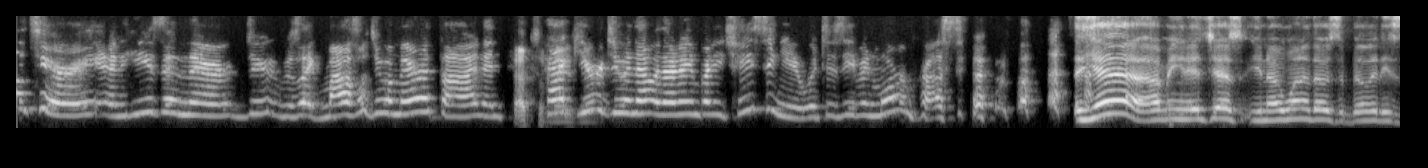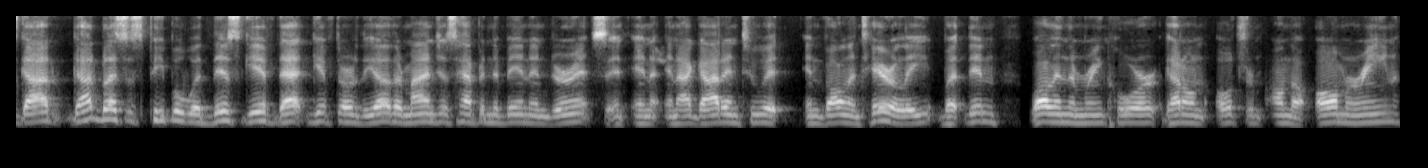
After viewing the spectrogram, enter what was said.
military and he's in there do it was like might as well do a marathon and That's heck you're doing that without anybody chasing you which is even more impressive. Yeah i mean it's just you know one of those abilities god god blesses people with this gift that gift or the other. Mine just happened to be in endurance and, and, and i got into it involuntarily but then while in the marine corps got on ultra on the all marine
